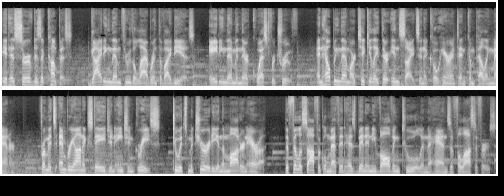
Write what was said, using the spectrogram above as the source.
It has served as a compass, guiding them through the labyrinth of ideas, aiding them in their quest for truth, and helping them articulate their insights in a coherent and compelling manner. From its embryonic stage in ancient Greece, to its maturity in the modern era, the philosophical method has been an evolving tool in the hands of philosophers.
